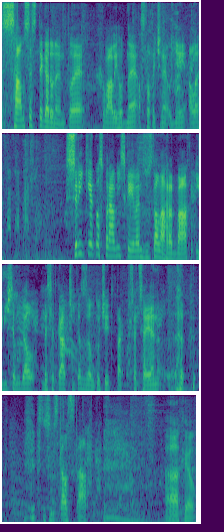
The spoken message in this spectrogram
sám se Stegadonem, to je chválihodné a statečné od něj, ale Srík jako správný Skaven zůstal na hradbách, i když jsem mu dal desetkrát příkaz zautočit, tak přece jen zůstal stát. Ach jo.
